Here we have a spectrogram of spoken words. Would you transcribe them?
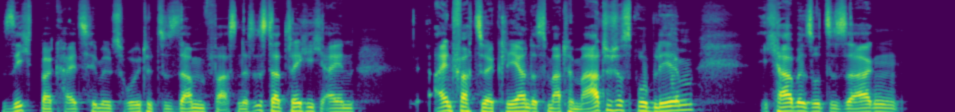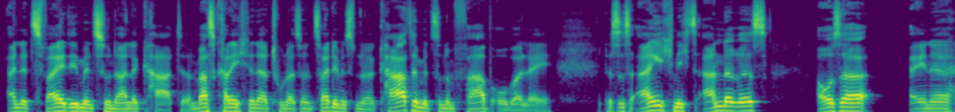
Sichtbarkeitshimmelsröte zusammenfassen. Das ist tatsächlich ein einfach zu erklärendes mathematisches Problem. Ich habe sozusagen eine zweidimensionale Karte. Und was kann ich denn da tun? Also eine zweidimensionale Karte mit so einem Farboverlay. Das ist eigentlich nichts anderes, außer eine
